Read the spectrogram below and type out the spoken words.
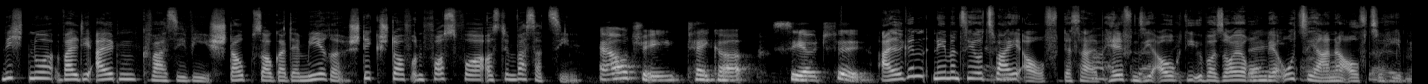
Nicht nur, weil die Algen quasi wie Staubsauger der Meere Stickstoff und Phosphor aus dem Wasser ziehen. Algae take up CO2. Algen nehmen CO2 auf, deshalb helfen sie auch, die Übersäuerung der Ozeane aufzuheben.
